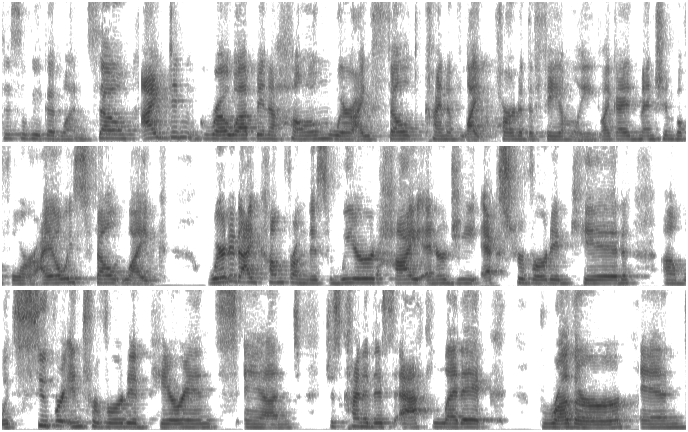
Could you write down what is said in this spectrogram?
this will be a good one. So, I didn't grow up in a home where I felt kind of like part of the family. Like I had mentioned before, I always felt like where did I come from? This weird, high energy, extroverted kid um, with super introverted parents and just kind of this athletic brother. And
